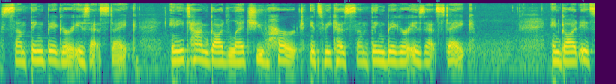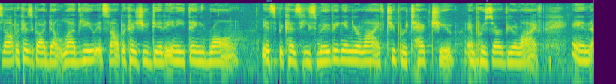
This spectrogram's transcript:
something bigger is at stake. Anytime God lets you hurt, it's because something bigger is at stake. And God, it's not because God don't love you, it's not because you did anything wrong. It's because he's moving in your life to protect you and preserve your life. And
